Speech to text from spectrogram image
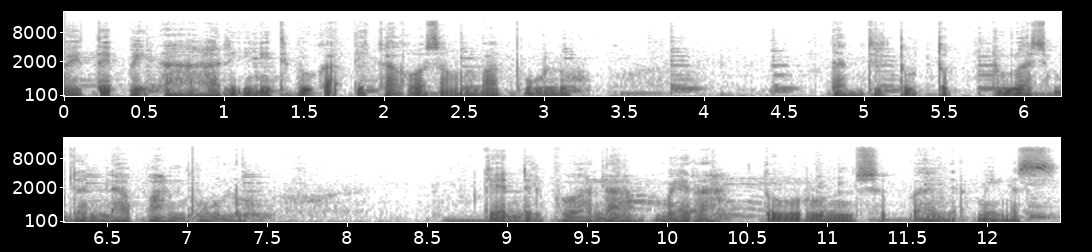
PTBA hari ini dibuka 3040 dan ditutup 2980 candle berwarna merah turun sebanyak minus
